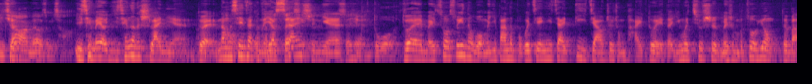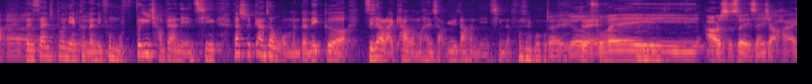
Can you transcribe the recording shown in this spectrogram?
以前好像没有这么长，以前没有，以前可能十来年，对。那么现在可能要三十年。申请人多。对，没错，所以呢，我们一般都不会建议在递交这种排队的，因为就是没什么作用，对吧？呃等三十多年，可能你父母非常非常年轻，但是按照我们的那个资料来看，我们很少遇到很年轻的父母。对，就对除非二十岁生小孩，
